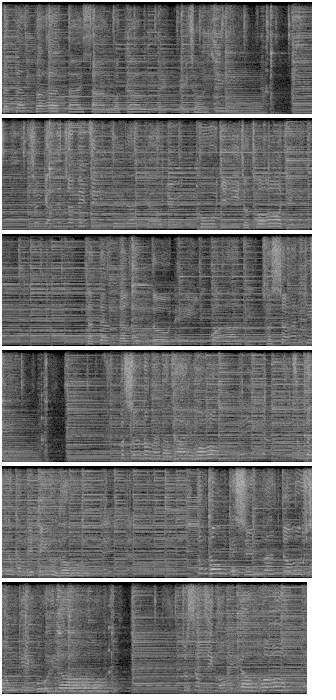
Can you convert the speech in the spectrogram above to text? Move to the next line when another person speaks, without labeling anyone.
特登不带伞，或更令你在意。想拣一张飞笺飞得较远，故意在拖延。特登等到你已挂念才相见。不想当礼貌太好，心底都给你表露。通通计算不到冲击会到，做心知我未够好。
